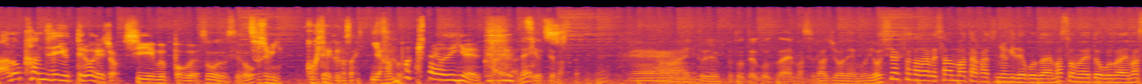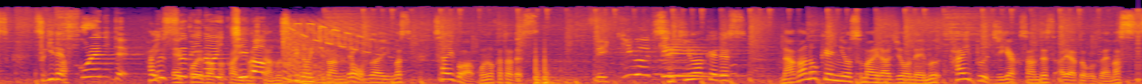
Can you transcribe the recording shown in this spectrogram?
あの感じで言ってるわけでしょ。CM っぽく。うん、そうですよ。刺身ご期待ください。いやあんま期待はできない彼がね言ってますからね。ねはいということでございます。ラジオネーム吉崎と田辺さんまた勝ち抜きでございます。おめでとうございます。次です。これにてはい、え結びー声がの一番かかりました。結びの一番でございます。最後はこの方です。関脇。関脇です。長野県にお住まいラジオネームタイプ自虐さんです。ありがとうございます、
